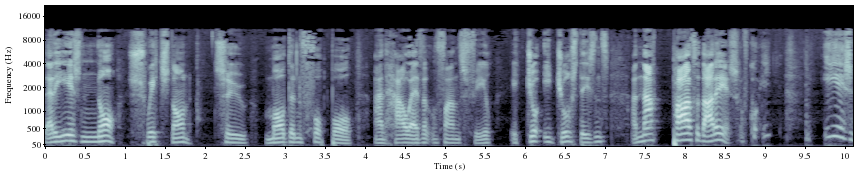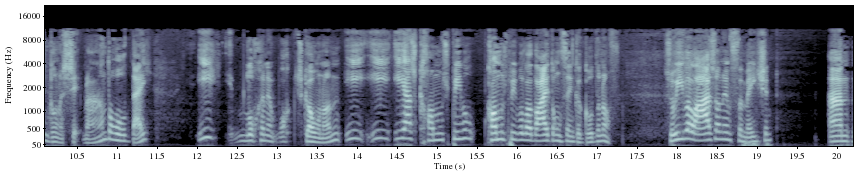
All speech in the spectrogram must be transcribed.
that he is not switched on to modern football and how Everton fans feel. It ju- he just isn't, and that part of that is, of course, he, he isn't going to sit round all day. He looking at what's going on. He, he he has comms people, comms people that I don't think are good enough. So he relies on information, and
